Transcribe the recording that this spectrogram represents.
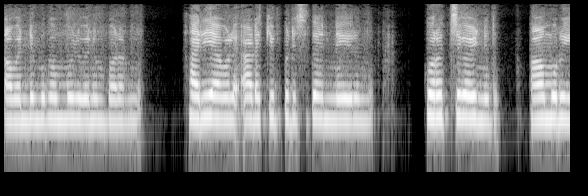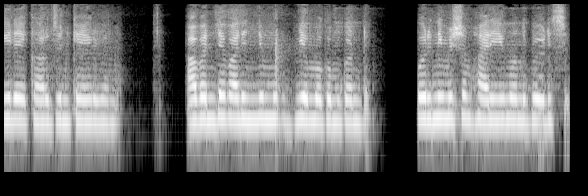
അവന്റെ മുഖം മുഴുവനും പടർന്നു. ഹരി അവളെ അടക്കി പിടിച്ചു തന്നെയിരുന്നു. കുറച്ചു കഴിഞ്ഞതും ആ മുറിയിലേക്ക് അർജുൻ കയറി വന്നു. അവന്റെ വലിഞ്ഞു മുറുകിയ മുഖം കണ്ടു. ഒരു നിമിഷം ഹരിയും ഒന്ന് പേടിച്ചു.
